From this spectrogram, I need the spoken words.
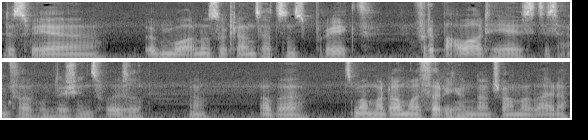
Das wäre irgendwo auch noch so ein kleines Herzensprojekt. Von der Bauart her ist das einfach ein wunderschönes Häusel. Ja. Aber jetzt machen wir da mal fertig und dann schauen wir weiter.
